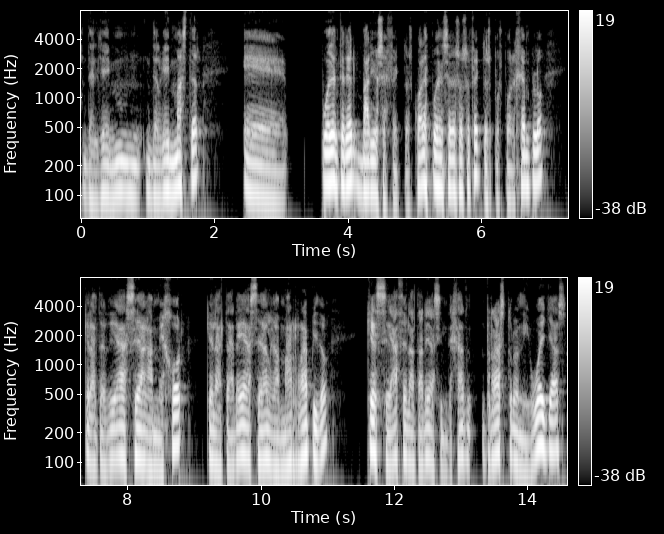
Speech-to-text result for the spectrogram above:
del Game, Master, eh, pueden tener varios efectos. ¿Cuáles pueden ser esos efectos? Pues por ejemplo, que la tarea se haga mejor, que la tarea se haga más rápido, que se hace la tarea sin dejar rastro ni huellas,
